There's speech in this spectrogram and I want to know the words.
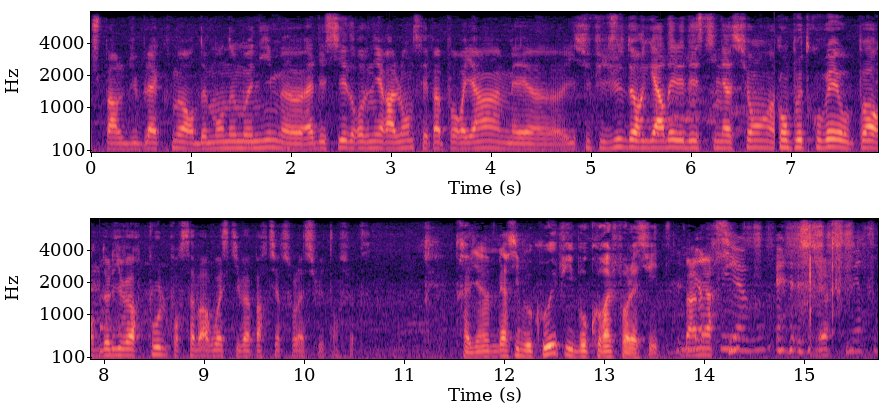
je parle du Blackmore de mon homonyme, euh, a décidé de revenir à Londres, c'est pas pour rien, mais euh, il suffit juste de regarder les destinations qu'on peut trouver au port de Liverpool pour savoir où est-ce qu'il va partir sur la suite en fait. Très bien, merci beaucoup et puis bon courage pour la suite. Bah merci. merci. à vous. merci. merci.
